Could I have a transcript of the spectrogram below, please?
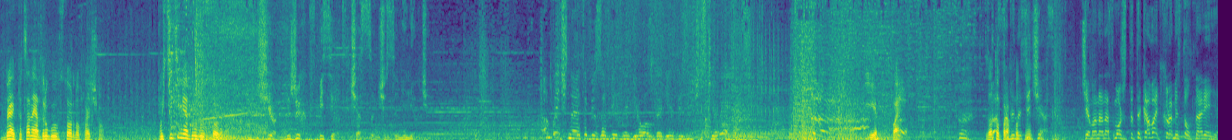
Блядь, пацаны, я в другую сторону хочу. Пустите меня в другую сторону. Черт, ежиха взбесился. Час от часа не легче. Обычно это безобидный геологодезфизический робот. Ебать. Зато проход нет. сейчас. Чем она нас может атаковать, кроме столкновения?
